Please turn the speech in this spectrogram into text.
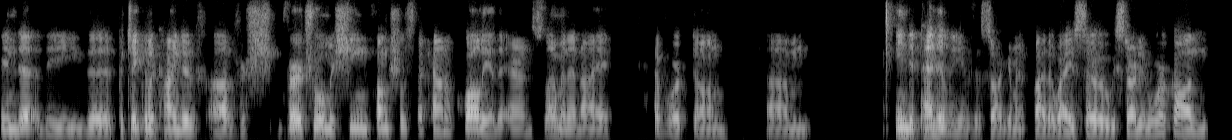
in the, the, the particular kind of uh, virtual machine functionalist account of qualia that Aaron Sloman and I have worked on um, independently of this argument, by the way. So we started work on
